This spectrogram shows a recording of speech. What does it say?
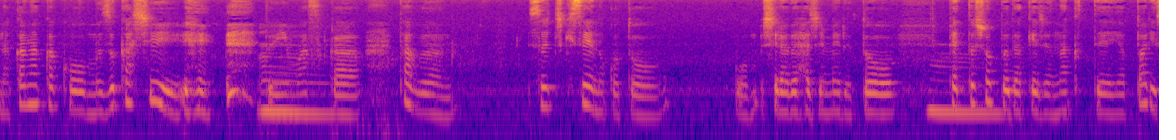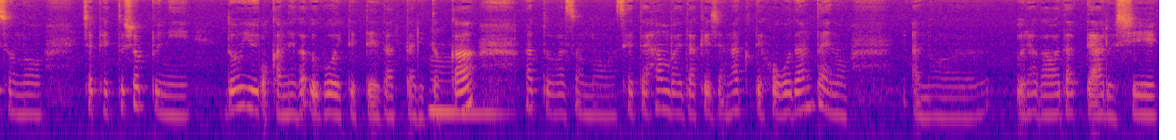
なかなかこう難しい と言いますか多分数値規制のことを調べ始めるとペットショップだけじゃなくてやっぱりそのじゃあペットショップにどういうお金が動いててだったりとか、あとはその生体販売だけじゃなくて保護団体のあの裏側だってあるし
